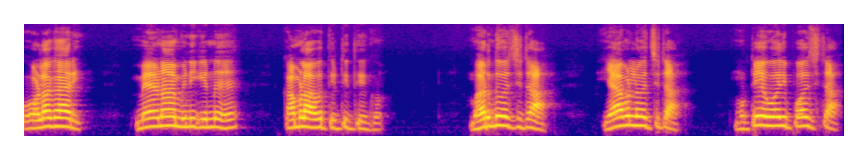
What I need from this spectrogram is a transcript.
கொலகாரி மேனா மினிக்குன்னு கமலாவை திட்டி தீர்க்கும். மருந்து வச்சிட்டா ஏவல் வச்சிட்டா முட்டையை ஓதி போதிச்சிட்டா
